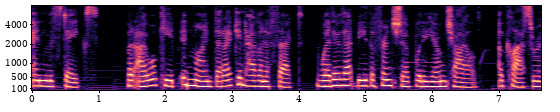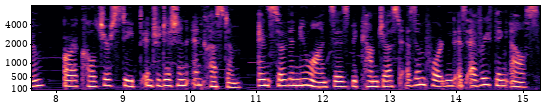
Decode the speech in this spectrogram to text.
and mistakes. But I will keep in mind that I can have an effect, whether that be the friendship with a young child, a classroom, or a culture steeped in tradition and custom, and so the nuances become just as important as everything else.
